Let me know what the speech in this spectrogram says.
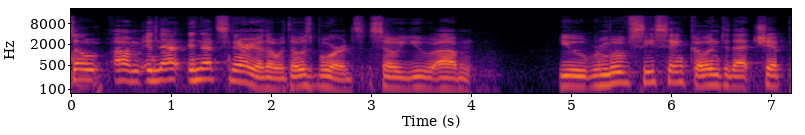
So um, in that in that scenario though, with those boards, so you um, you remove C-Sync, go into that chip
